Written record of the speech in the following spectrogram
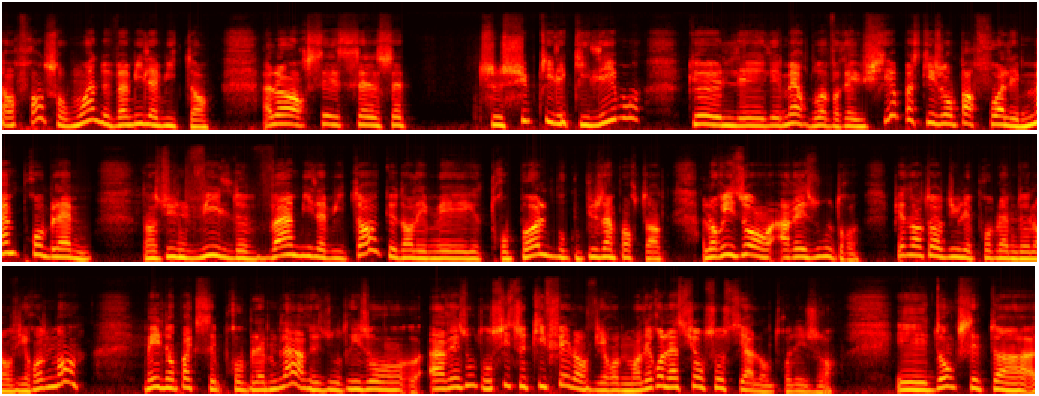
en France ont moins de 20 000 habitants. Alors, c'est cette ce subtil équilibre que les, maires doivent réussir parce qu'ils ont parfois les mêmes problèmes dans une ville de 20 000 habitants que dans les métropoles beaucoup plus importantes. Alors ils ont à résoudre, bien entendu, les problèmes de l'environnement, mais ils n'ont pas que ces problèmes-là à résoudre. Ils ont à résoudre aussi ce qui fait l'environnement, les relations sociales entre les gens. Et donc c'est un,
